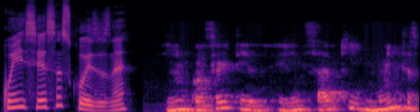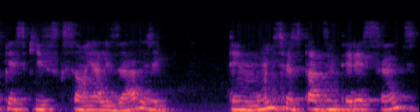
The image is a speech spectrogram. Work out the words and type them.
conhecer essas coisas, né? Sim, com certeza. A gente sabe que muitas pesquisas que são realizadas têm muitos resultados interessantes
